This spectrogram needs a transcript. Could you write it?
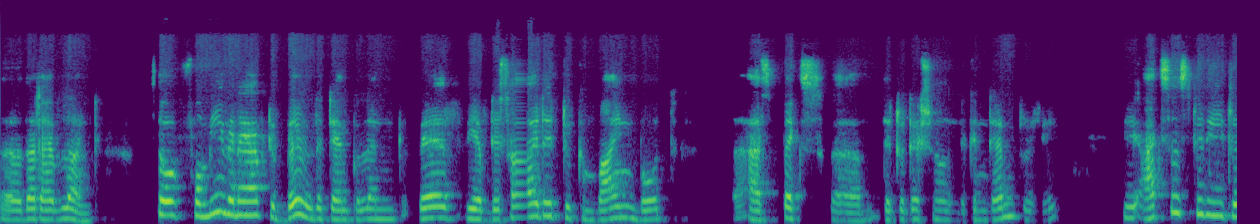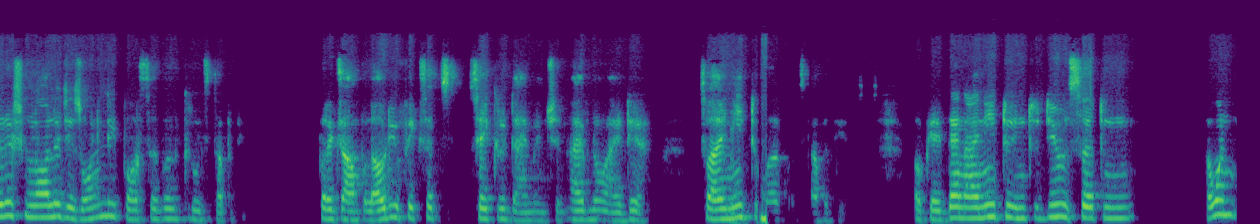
uh, that I've learned. So, for me, when I have to build a temple and where we have decided to combine both uh, aspects, uh, the traditional and the contemporary, the access to the traditional knowledge is only possible through Sthapati. For example, how do you fix a sacred dimension? I have no idea. So I need to work with Sthapatis. Okay, then I need to introduce certain, I won't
